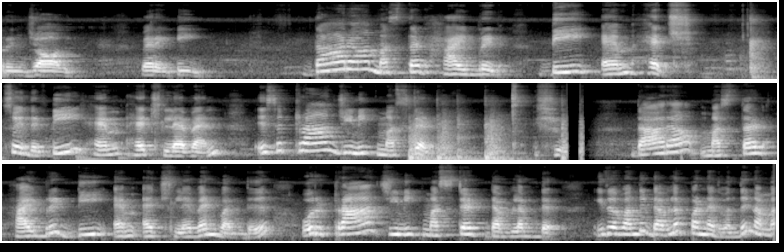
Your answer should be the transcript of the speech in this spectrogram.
brinjal variety Dhara mustard hybrid DMH so இந்த DMH eleven is a transgenic mustard Dhara mustard hybrid DMH eleven வந்து ஒரு டிரான்ஜினிக் மஸ்டர்ட் டெவலப்டு இதை வந்து டெவலப் பண்ணது வந்து நம்ம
